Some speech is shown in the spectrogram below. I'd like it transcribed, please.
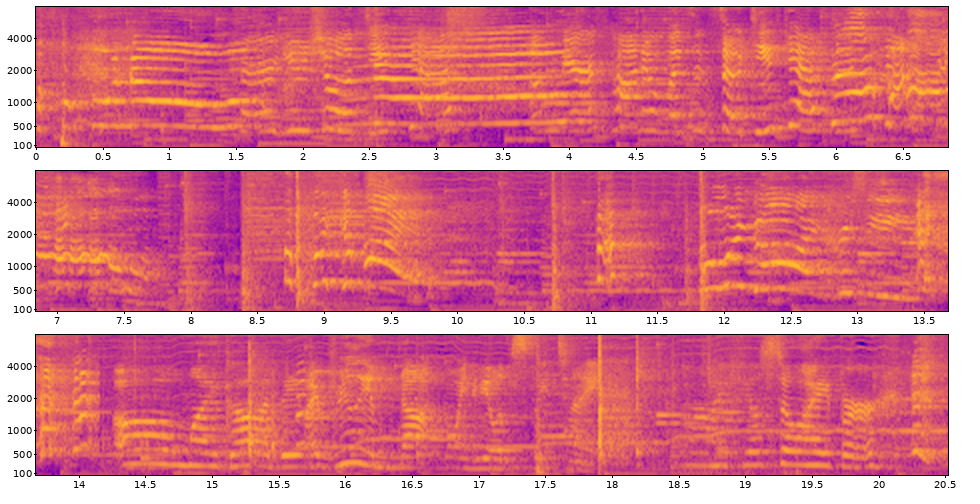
Oh no. Her usual decaf Americano wasn't so decaf this time. no! Oh my god! Oh my god, Chrissy! oh my god, babe, I really am not going to be able to sleep tonight. Oh, I feel so hyper.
